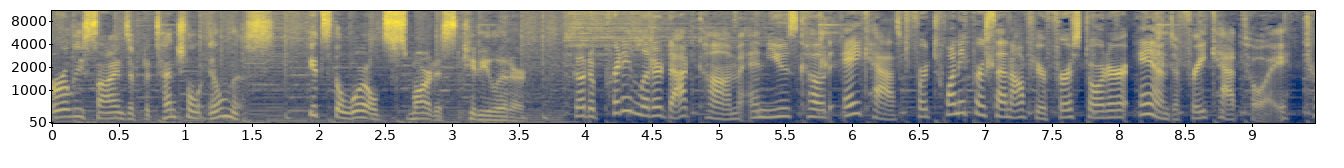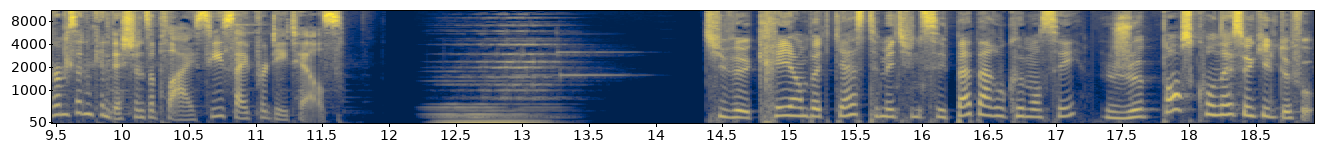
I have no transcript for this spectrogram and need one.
early signs of potential illness. It's the world's smartest kitty litter. Go to prettylitter.com and use code ACAST for 20% off your first order and a free cat toy. Terms and conditions apply. See site for details. Tu veux créer un podcast mais tu ne sais pas par où commencer Je pense qu'on a ce qu'il te faut.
